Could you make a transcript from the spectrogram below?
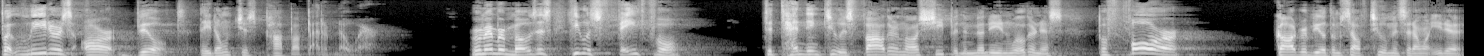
But leaders are built. They don't just pop up out of nowhere. Remember Moses? He was faithful to tending to his father-in-law's sheep in the Midian wilderness before God revealed himself to him and said, I want you to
